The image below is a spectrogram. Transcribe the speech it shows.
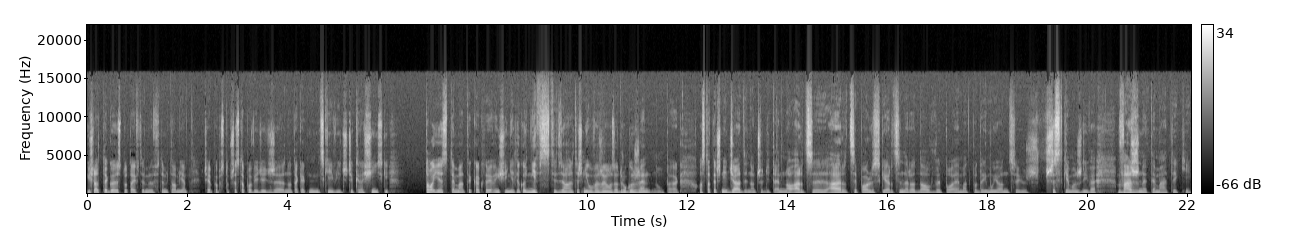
I ślad tego jest tutaj w tym, w tym tomie. Chciałem po prostu przez to powiedzieć, że no, tak jak Mickiewicz czy Krasiński, to jest tematyka, której oni się nie tylko nie wstydzą, ale też nie uważają za drugorzędną. Tak? Ostatecznie dziady, no, czyli ten no, arcy, arcypolski, arcynarodowy poemat podejmujący już wszystkie możliwe ważne tematyki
